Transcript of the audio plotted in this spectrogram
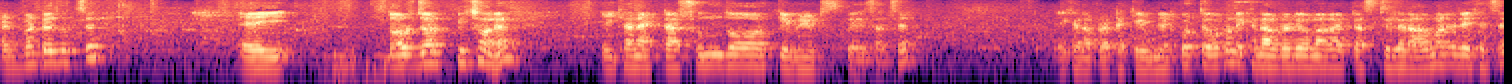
অ্যাডভান্টেজ হচ্ছে, এই দরজার পিছনে এইখানে একটা সুন্দর কেবিনেট স্পেস আছে। এখানে আপনারা একটা কেবিনেট করতে পারবেন। এখানে অলরেডি ওনারা একটা স্টিলের আলমারি রেখেছে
